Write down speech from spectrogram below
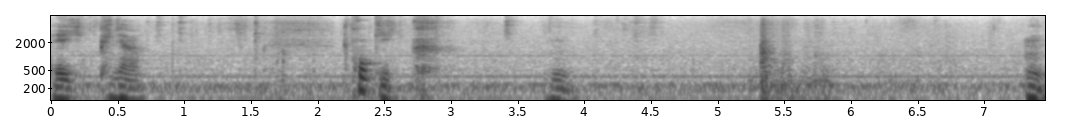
에이, 그냥 포기. 음. 음.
